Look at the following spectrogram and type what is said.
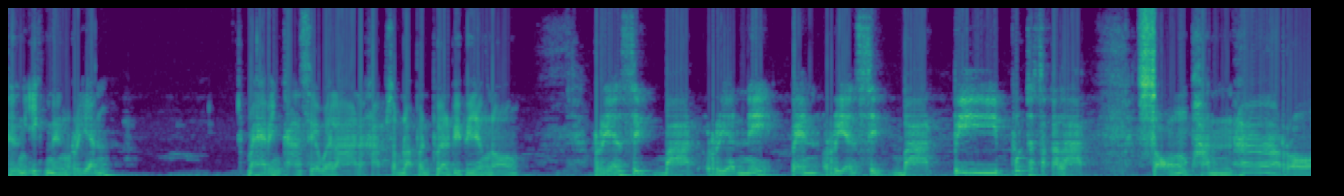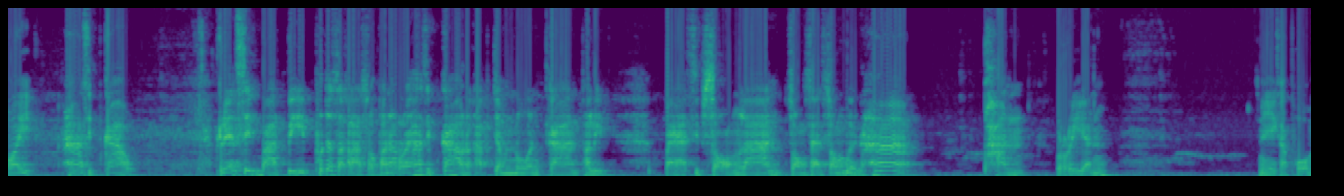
ถึงอีกหนึ่งเหรียญไม่ให้เป็นการเสียเวลานะครับสำหรับเพื่อนๆพี่ๆน้องๆเหรียญ10 บาท เหรียญนี้เป็นเหรียญ10 บาท ปีพุทธศักราช 2559 เหรียญ10 บาทปีพุทธศักราช 2559 นะครับจำนวนการผลิต 82 ล้าน 225,000 เหรียญ นี่ครับผม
